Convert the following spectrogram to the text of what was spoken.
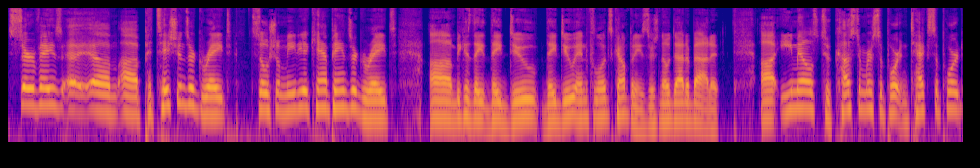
surveys, uh, um, uh, petitions are great. Social media campaigns are great um, because they they do they do influence companies. There's no doubt about it. Uh, emails to customer support and tech support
